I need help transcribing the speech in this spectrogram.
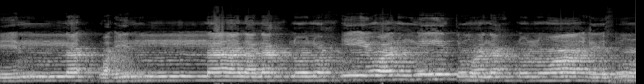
إن وإنا لنحن نحيي ونميت ونحن الوارثون.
